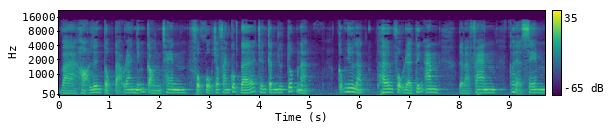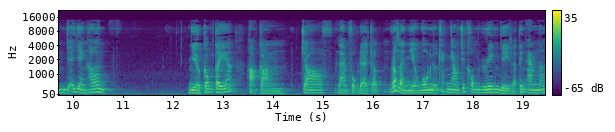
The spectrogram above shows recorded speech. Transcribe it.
và họ liên tục tạo ra những content phục vụ cho fan quốc tế trên kênh YouTube nè, cũng như là thêm phụ đề tiếng Anh để mà fan có thể xem dễ dàng hơn. Nhiều công ty á, họ còn cho làm phụ đề cho rất là nhiều ngôn ngữ khác nhau chứ không riêng gì là tiếng Anh nữa.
